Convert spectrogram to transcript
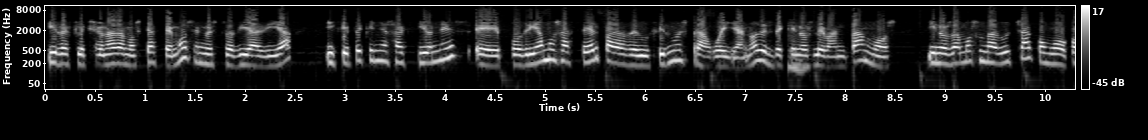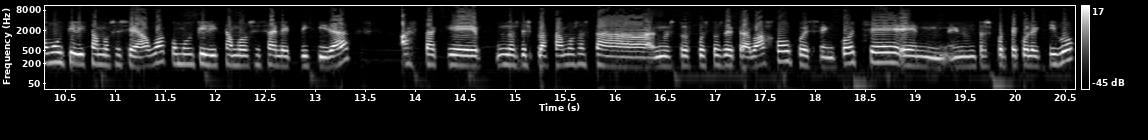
y reflexionáramos qué hacemos en nuestro día a día y qué pequeñas acciones eh, podríamos hacer para reducir nuestra huella, ¿no? Desde que mm. nos levantamos y nos damos una ducha, cómo, cómo utilizamos ese agua, cómo utilizamos esa electricidad, hasta que nos desplazamos hasta nuestros puestos de trabajo, pues en coche, en un transporte colectivo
